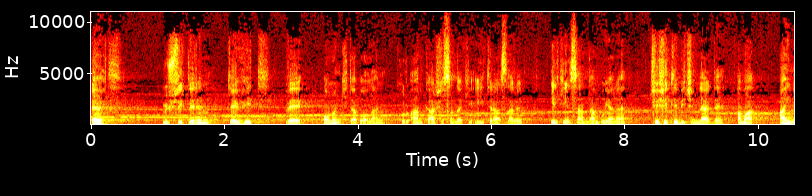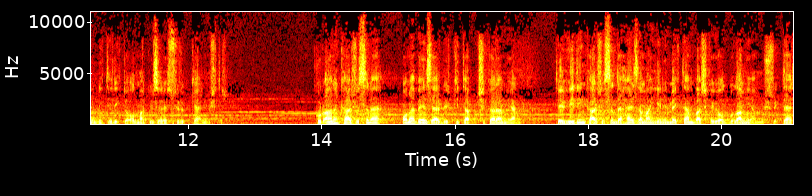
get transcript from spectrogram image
Evet, müşriklerin tevhid ve onun kitabı olan Kur'an karşısındaki itirazları ilk insandan bu yana çeşitli biçimlerde ama aynı nitelikte olmak üzere sürüp gelmiştir. Kur'an'ın karşısına ona benzer bir kitap çıkaramayan, tevhidin karşısında her zaman yenilmekten başka yol bulamayan müşrikler,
